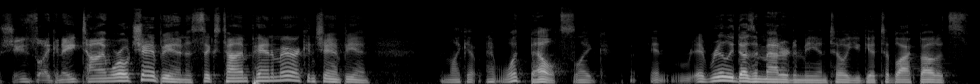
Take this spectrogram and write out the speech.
she's like an eight-time world champion, a six-time Pan American champion. I'm like, at, at what belts? Like, it it really doesn't matter to me until you get to black belt. It's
